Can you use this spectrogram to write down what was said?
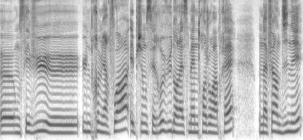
on s'est vu une première fois et puis on s'est revu dans la semaine trois jours après on a fait un dîner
